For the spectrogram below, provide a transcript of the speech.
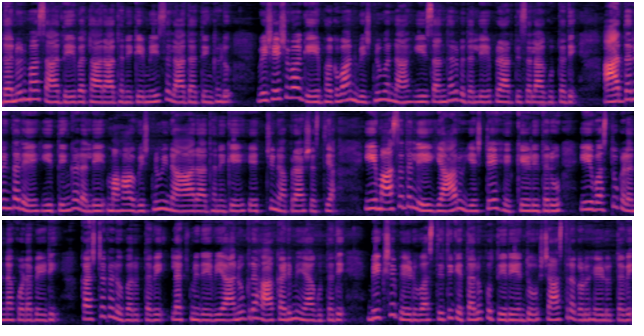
ಧನುರ್ಮಾಸ ದೇವತಾರಾಧನೆಗೆ ಮೀಸಲಾದ ತಿಂಗಳು. ವಿಶೇಷವಾಗಿ ಭಗವಾನ್ ವಿಷ್ಣುವನ್ನ ಈ ಸಂದರ್ಭದಲ್ಲಿ ಪ್ರಾರ್ಥಿಸಲಾಗುತ್ತದೆ. ಆದ್ದರಿಂದಲೇ ಈ ತಿಂಗಳಲ್ಲಿ ಮಹಾವಿಷ್ಣುವಿನ ಆರಾಧನೆಗೆ ಹೆಚ್ಚಿನ ಪ್ರಾಶಸ್ತ್ಯ. ಈ ಮಾಸದಲ್ಲಿ ಯಾರು ಎಷ್ಟೇ ಕೇಳಿದರೂ ಈ ವಸ್ತುಗಳನ್ನು ಕೊಡಬೇಡಿ. ಕಷ್ಟಗಳು ಬರುತ್ತವೆ. ಲಕ್ಷ್ಮೀದೇವಿಯ ಅನುಗ್ರಹ ಕಡಿಮೆಯಾಗುತ್ತದೆ. ಭಿಕ್ಷೆ ಬೇಡುವ ಸ್ಥಿತಿಗೆ ತಲುಪುತ್ತೀರಿ ಎಂದು ಶಾಸ್ತ್ರಗಳು ಹೇಳುತ್ತವೆ.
